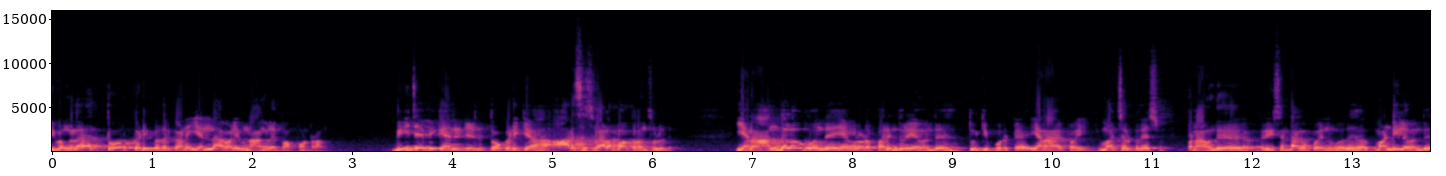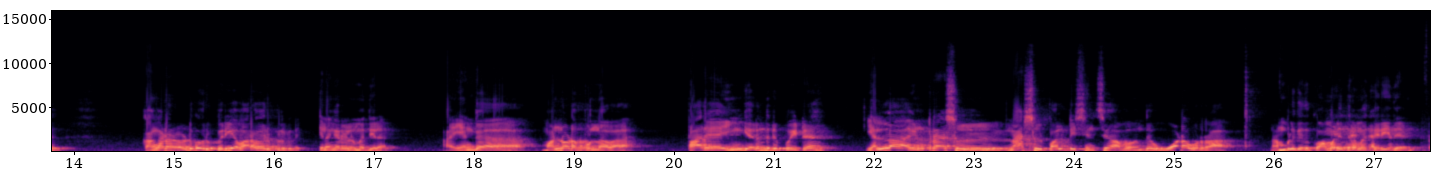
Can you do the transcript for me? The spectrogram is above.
இவங்களை தோற்கடிப்பதற்கான எல்லா வேலையும் நாங்களே பார்ப்போன்றாங்க. பிஜேபி கேண்டிடேட் தோற்கடிக்க ஆர்எஸ்எஸ் வேலை பார்க்குறோன்னு சொல்லுது. ஏன்னா அந்த அளவுக்கு வந்து எங்களோட பரிந்துரையை வந்து தூக்கி போட்டுட்டு ஏன்னா இப்போ இமாச்சல் பிரதேஷ் இப்போ நான் வந்து ரீசெண்டாக அங்கே போயிருந்தபோது மண்டியில் வந்து கங்கனா ரோட்டுக்கு ஒரு பெரிய வரவேற்பு இருக்குது இளைஞர்கள் மத்தியில். எங்கள் மண்ணோட பொண்ணு அவ. பாரு இங்கே இருந்துட்டு போயிட்டு எல்லா இன்டர்நேஷ்னல் நேஷனல் பாலிட்டிஷியன்ஸும் அவள் வந்து ஓட விடுறா. நம்மளுக்கு அது கோமாளித்தனமா தெரியுது.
